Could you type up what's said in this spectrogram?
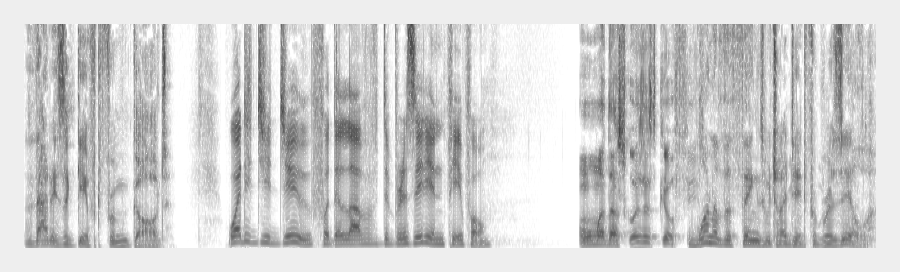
that is a gift from God. What did you do for the love of the Brazilian people? Uma das coisas que eu fiz One of the things which I did for Brazil,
